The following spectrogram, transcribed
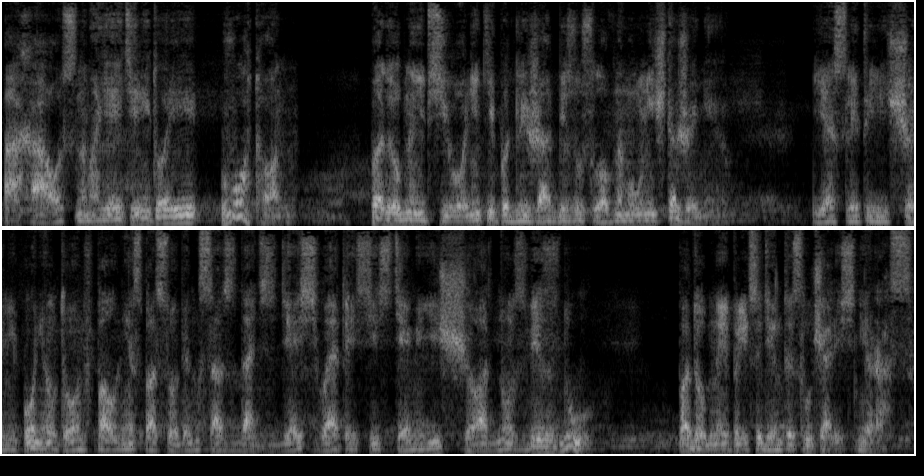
А хаос на моей территории — вот он. Подобные псионики подлежат безусловному уничтожению. Если ты еще не понял, то он вполне способен создать здесь, в этой системе, еще одну звезду. Подобные прецеденты случались не раз.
